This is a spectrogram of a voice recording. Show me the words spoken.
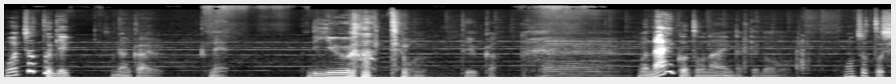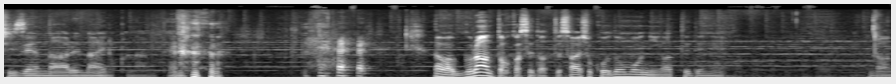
もうちょっとげ、なんか、ね、理由があってもっていうか、うんまあ、ないことないんだけど、もうちょっと自然なあれないのかな、みたいな。だから、グラント博士だって最初子供苦手でね、あの、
